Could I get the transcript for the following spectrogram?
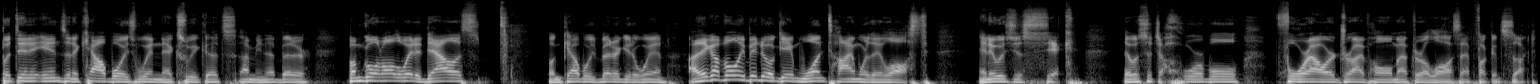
but then it ends in a Cowboys win next week. That's I mean that better. If I'm going all the way to Dallas, fucking Cowboys better get a win. I think I've only been to a game one time where they lost, and it was just sick. That was such a horrible four hour drive home after a loss. That fucking sucked.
